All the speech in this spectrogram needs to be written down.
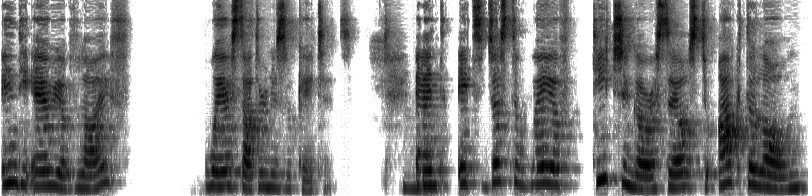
in the area of life where saturn is located Mm-hmm. And it's just a way of teaching ourselves to act alone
